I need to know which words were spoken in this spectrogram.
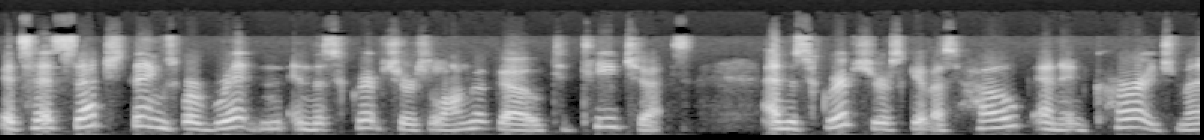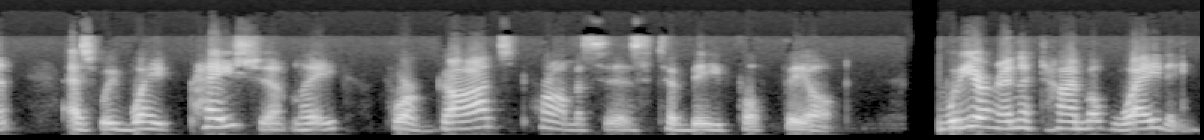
It says, Such things were written in the scriptures long ago to teach us. And the scriptures give us hope and encouragement as we wait patiently for God's promises to be fulfilled. We are in a time of waiting.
